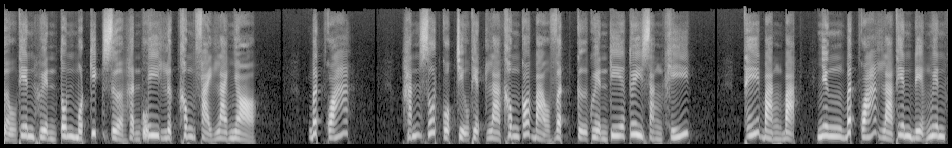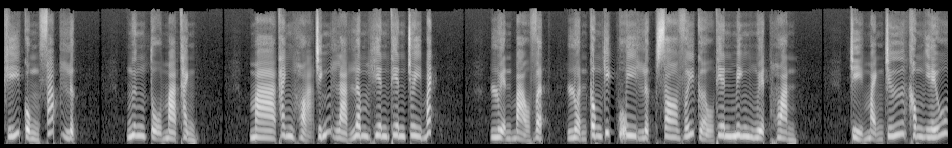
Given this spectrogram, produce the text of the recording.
Cửu thiên huyền tôn một kích rửa hận uy lực không phải là nhỏ. Bất quá! Hắn rốt cuộc chịu thiệt là không có bảo vật cử quyền kia tuy rằng khí thế bàng bạc, nhưng bất quá là thiên địa nguyên khí cùng pháp lực. Ngưng tụ mà thành. Mà thanh hỏa chính là lâm hiên thiên truy bách. Luyện bảo vật, luận công kích uy lực so với cửu thiên minh nguyệt hoàn. Chỉ mạnh chứ không yếu,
